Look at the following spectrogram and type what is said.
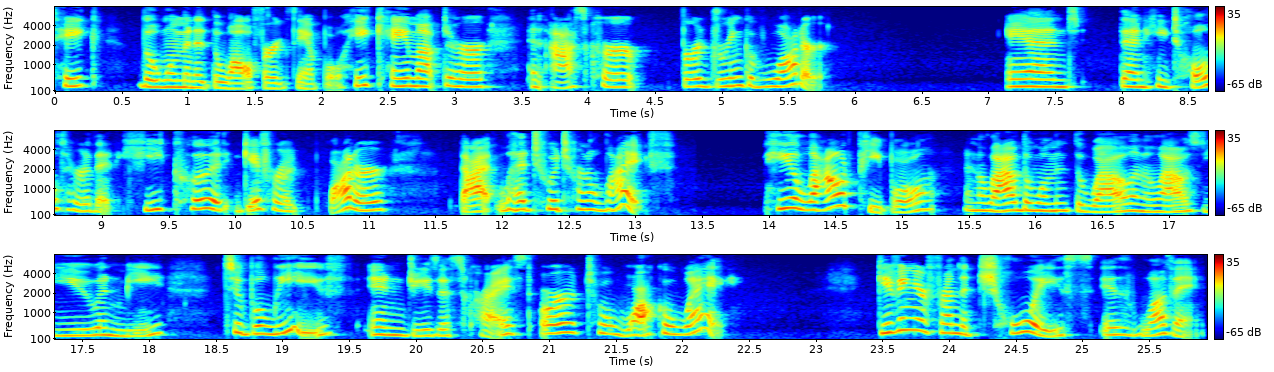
Take the woman at the well, for example. He came up to her and asked her for a drink of water. And then he told her that he could give her water that led to eternal life. He allowed people and allowed the woman at the well and allows you and me to believe in Jesus Christ or to walk away. Giving your friend the choice is loving.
